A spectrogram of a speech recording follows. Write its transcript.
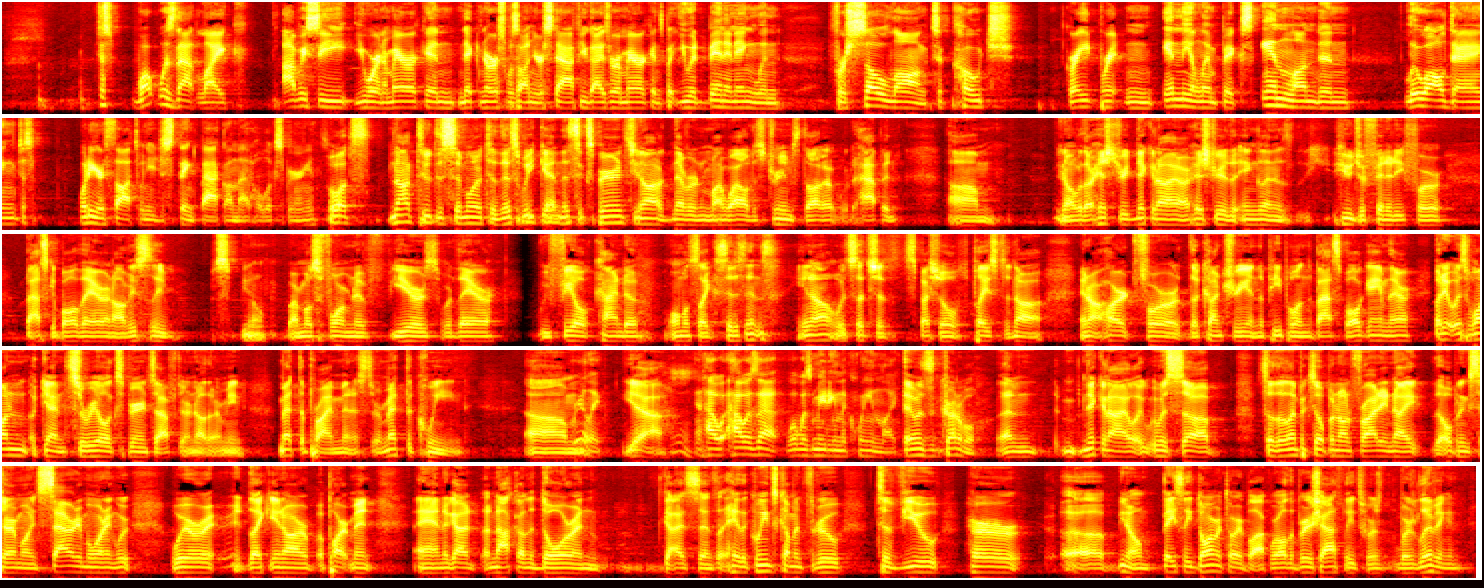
just what was that like? Obviously, you were an American. Nick Nurse was on your staff. You guys are Americans, but you had been in England for so long to coach Great Britain in the Olympics in London. Luol Deng, just what are your thoughts when you just think back on that whole experience? Well, it's not too dissimilar to this weekend, this experience. You know, I would never in my wildest dreams thought it would happen. Um, you know, with our history, Nick and I, our history of the England is huge affinity for basketball there, and obviously, you know, our most formative years were there. We feel kind of almost like citizens you know, it's such a special place to know in our heart for the country and the people in the basketball game there. But it was one again surreal experience after another. I mean, met the prime minister, met the queen. Um, really? Yeah. And how how was that? What was meeting the queen like? It was incredible. And Nick and I, it was uh, so the Olympics opened on Friday night. The opening ceremony Saturday morning. We we were like in our apartment, and I got a knock on the door, and guys said, like "Hey, the Queen's coming through to view her, uh, you know, basically dormitory block where all the British athletes were were living." And,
